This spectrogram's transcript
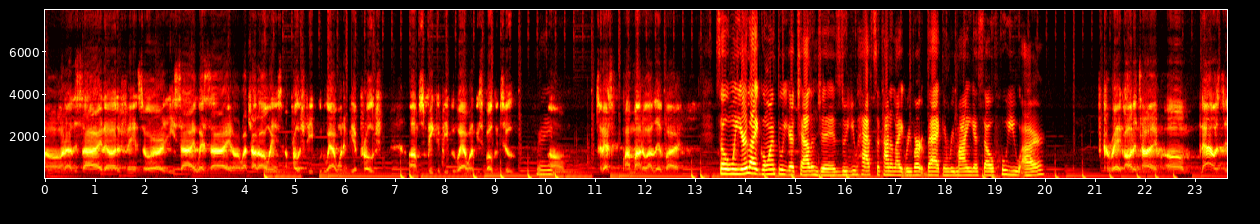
uh, on the other side of the fence or east side, west side. Um, I try to always approach people the way I want to be approached. Um, speak to people the way I want to be spoken to. Right. Um, so that's my motto I live by. So when you're like going through your challenges, do you have to kind of like revert back and remind yourself who you are? Correct, all the time. Um, now it's to,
